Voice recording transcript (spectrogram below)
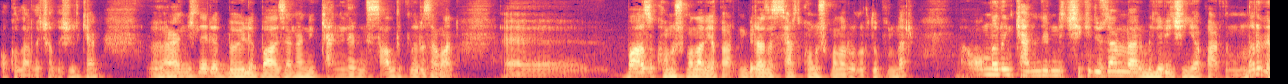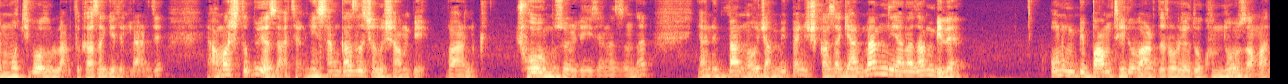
okullarda çalışırken öğrencilere böyle bazen hani kendilerini saldıkları zaman e, bazı konuşmalar yapardım. Biraz da sert konuşmalar olurdu bunlar. Onların kendilerini çeki düzen vermeleri için yapardım bunları ve motive olurlardı, gaza gelirlerdi. Amaç da bu ya zaten. İnsan gazla çalışan bir varlık. Çoğumuz öyleyiz en azından. Yani ben hocam ben hiç gaza gelmem diyen adam bile onun bir bam teli vardır. Oraya dokunduğun zaman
